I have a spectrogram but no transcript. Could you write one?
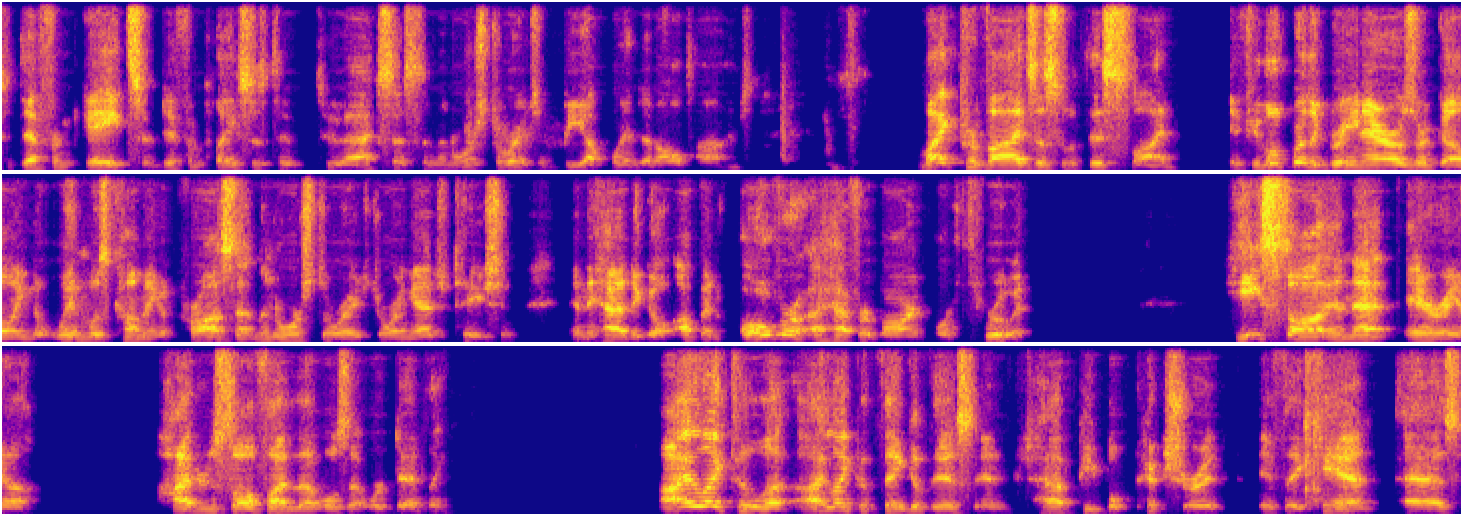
to different gates or different places to, to access the manure storage and be upwind at all times. Mike provides us with this slide. If you look where the green arrows are going, the wind was coming across that manure storage during agitation and they had to go up and over a heifer barn or through it. He saw in that area hydrogen sulfide levels that were deadly. I like to I like to think of this and have people picture it if they can as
